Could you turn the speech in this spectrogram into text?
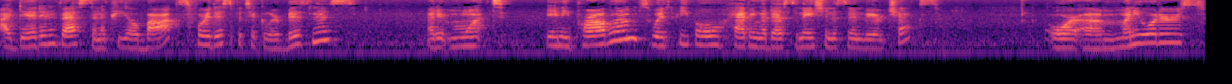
I did invest in a P.O. box for this particular business. I didn't want any problems with people having a destination to send their checks or um, money orders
